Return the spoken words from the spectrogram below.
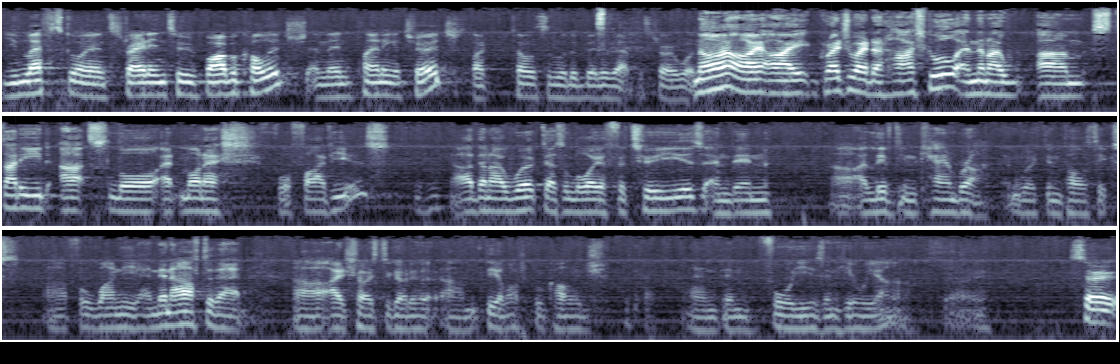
you left school and straight into Bible college and then planning a church. Like, tell us a little bit about the story. What, No, I, I graduated high school and then I um, studied arts law at Monash for five years. Uh, then I worked as a lawyer for two years and then uh, I lived in Canberra and worked in politics uh, for one year. And then after that, uh, I chose to go to um, theological college. And then four years and here we are. So. So,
